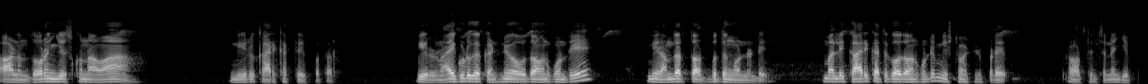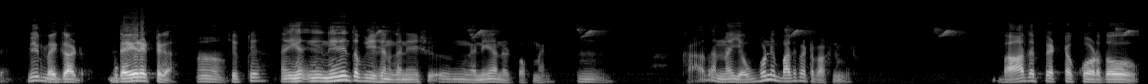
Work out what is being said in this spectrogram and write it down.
వాళ్ళని దూరం చేసుకున్నావా మీరు కార్యకర్త అయిపోతారు. మీరు నాయకుడిగా కంటిన్యూ అవుదాం అనుకుంటే మీరు అందరితో అద్భుతంగా ఉండండి. మళ్ళీ కార్యకర్తగా అవుదాం అనుకుంటే మీ ఇష్టం ప్రవర్తించండి అని చెప్పాను మీరు బై గాడ్ డైరెక్ట్గా చెప్తే "ఏ- ఏ- నేనేం తప్పు చేశాను గణేష్ గని అన్నాడు పాపం ఆయన. కాదన్న ఎవరిని బాధ పెట్టబాకండి మీరు. బాధ పెట్టకూడదు.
